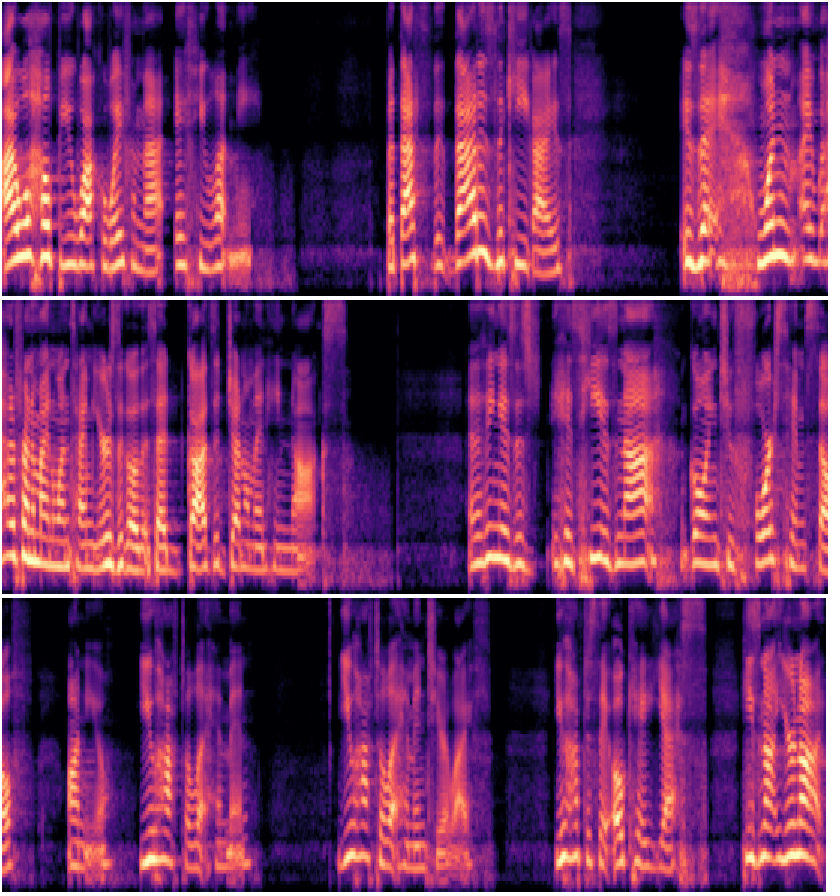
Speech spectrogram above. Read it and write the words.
I will help you walk away from that if you let me. But that's the, that is the key, guys. Is that one? I had a friend of mine one time years ago that said, "God's a gentleman; he knocks." And the thing is, is his he is not going to force himself on you. You have to let him in. You have to let him into your life. You have to say, okay, yes. He's not, you're not,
